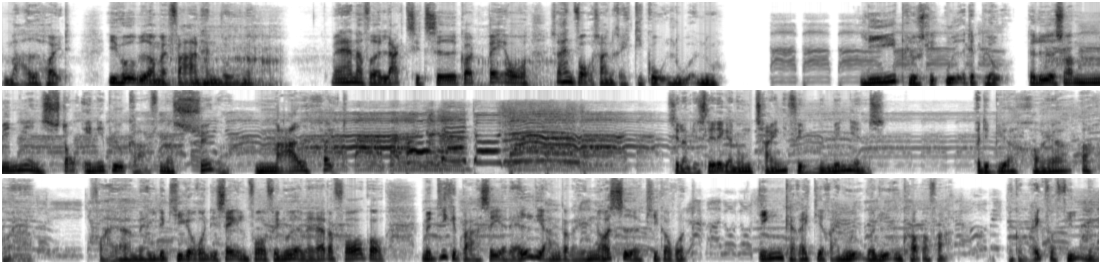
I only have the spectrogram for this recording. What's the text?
meget højt, i håbet om, at faren han vågner. Men han har fået lagt sit sæde godt bagover, så han får sig en rigtig god lur nu. Lige pludselig ud af det blå, der lyder som om Minions står inde i biografen og synger meget højt. Selvom det slet ikke er nogen tegnefilm med Minions. Og det bliver højere og højere. Freja og Malte kigger rundt i salen for at finde ud af, hvad der, er, der foregår, men de kan bare se, at alle de andre derinde også sidder og kigger rundt. Ingen kan rigtig regne ud, hvor lyden kommer fra. Den kommer ikke fra filmen.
